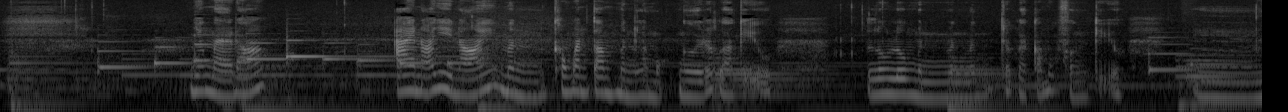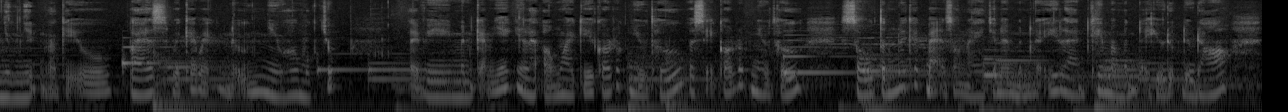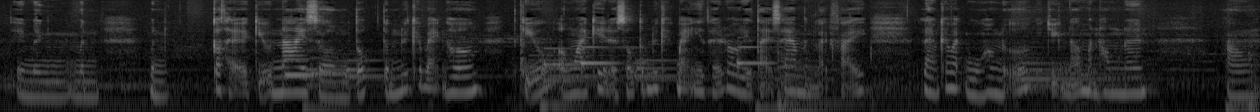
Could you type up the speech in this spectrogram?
Nhưng mà đó ai nói gì nói mình không quan tâm mình là một người rất là kiểu luôn luôn mình mình mình rất là có một phần kiểu um, nhường nhịn và kiểu bias với các bạn nữ nhiều hơn một chút tại vì mình cảm giác như là ở ngoài kia có rất nhiều thứ và sẽ có rất nhiều thứ xấu tính với các bạn sau này. Cho nên mình nghĩ là khi mà mình đã hiểu được điều đó thì mình mình mình có thể kiểu nice hơn tốt tính với các bạn hơn. Kiểu ở ngoài kia đã xấu tính với các bạn như thế rồi thì tại sao mình lại phải làm các bạn buồn hơn nữa? Cái chuyện đó mình không nên. Uh,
